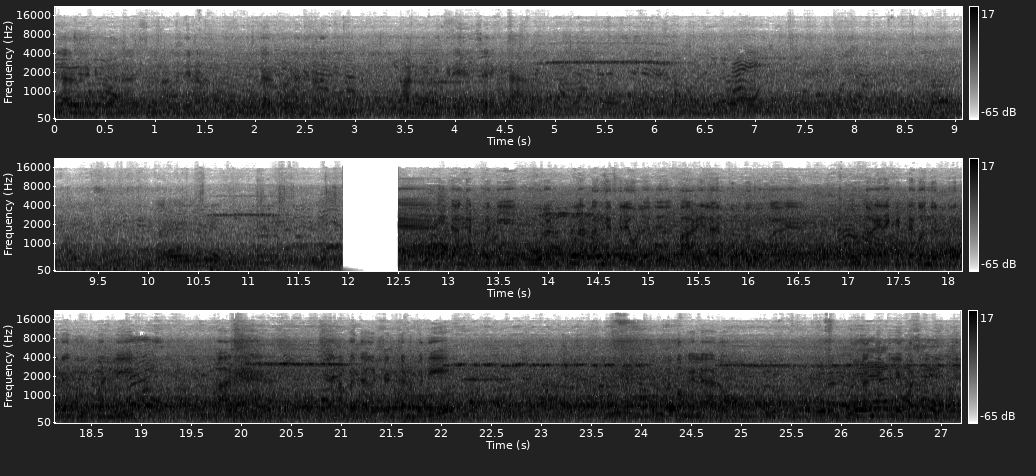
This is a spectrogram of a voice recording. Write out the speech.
எல்லாரும் வேண்டிக்கோங்க. ஸோ நல்லதே நடக்கும் எல்லாருக்கும் நல்லதே நடக்கும் சரிங்களா இதான் கணபதி பூரன் ஃபுல்லாக தங்கத்திலே உள்ளது பாரு எல்லாரும் கும்பிட்டுக்கோங்க ஒரு கடையில் கிட்டக்க வந்து எடுத்துருக்கிறேன் ஜூம் பண்ணி பாருங்க இதான் நம்ம தகஷட் கணபதி கும்பிட்டுக்கோங்க எல்லாரும் பூரன் ஃபுல் தங்கத்திலே பண்ணுது இது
